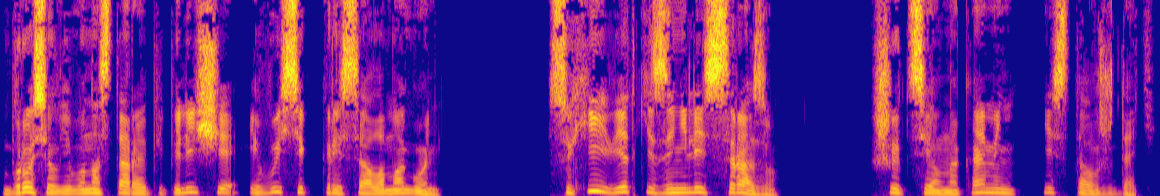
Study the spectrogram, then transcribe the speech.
бросил его на старое пепелище и высек кресалом огонь. Сухие ветки занялись сразу. Шит сел на камень и стал ждать.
